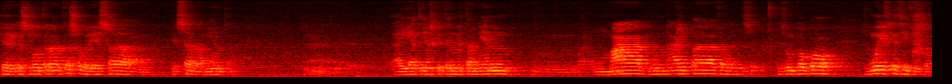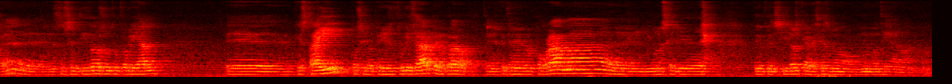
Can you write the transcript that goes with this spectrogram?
pero que solo trata sobre esa, esa herramienta. ahí ya tienes que tener también un Mac, un iPad, es un poco, es muy específico, ¿eh? en este sentido es un tutorial eh, que está ahí, por si lo queréis utilizar, pero claro, tenéis que tener el programa eh, y una serie de, de, utensilios que a veces no, no, no tienen a mano. ¿no?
